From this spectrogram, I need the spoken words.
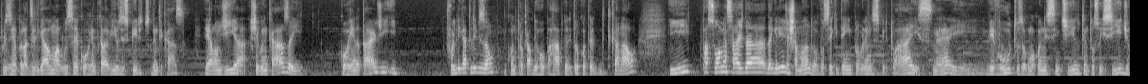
por exemplo, ela desligava uma luz e saía correndo porque ela via os espíritos dentro de casa. Ela um dia chegou em casa e correndo à tarde e foi ligar a televisão. Enquanto trocava de roupa rápido, ele trocou de canal e passou uma mensagem da, da igreja chamando você que tem problemas espirituais, né, e vê vultos, alguma coisa nesse sentido, tentou suicídio,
